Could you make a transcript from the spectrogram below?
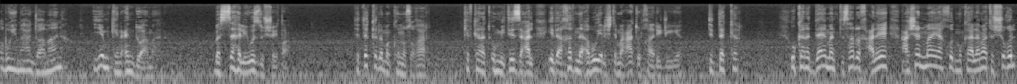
أبوي ما عنده أمانة؟ يمكن عنده أمانة بس سهل يوزه الشيطان. تتذكر لما كنا صغار كيف كانت أمي تزعل إذا أخذنا أبوي الاجتماعات الخارجية؟ تتذكر؟ وكانت دائما تصرخ عليه عشان ما يأخذ مكالمات الشغل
